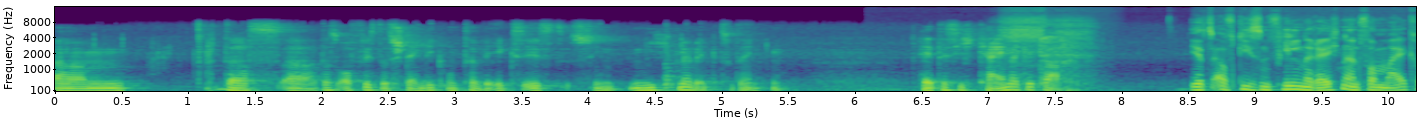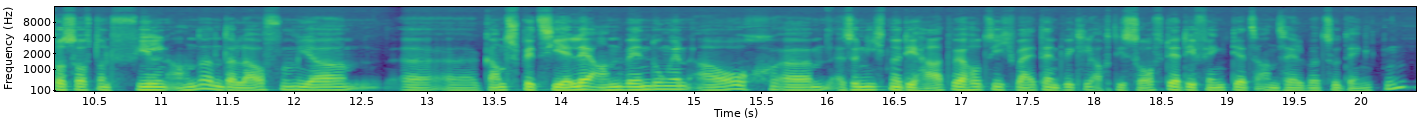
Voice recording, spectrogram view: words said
ähm, das, äh, das Office, das ständig unterwegs ist, sind nicht mehr wegzudenken. Hätte sich keiner gedacht jetzt auf diesen vielen Rechnern von Microsoft und vielen anderen, da laufen ja äh, äh, ganz spezielle Anwendungen auch. Ähm, also nicht nur die Hardware hat sich weiterentwickelt, auch die Software, die fängt jetzt an selber zu denken.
